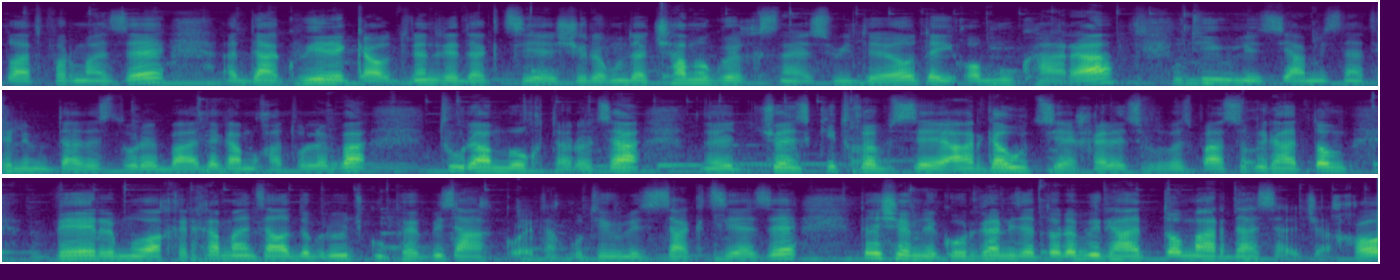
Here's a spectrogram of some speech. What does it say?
პლატფორმაზე და გვირეკავდნენ რედაქციაში რომ უნდა ჩამოგვეხსნა ეს ვიდეო და იყო მუქარა 5 ივლისი ამის ნათელი დადასტურებაა და გამოხატულება თუ რა მოხდა როცა ჩვენს კითხვებზე არ გაუწია ხელისუფლებას პასუხი რატომ ვერ მოახერხა მან ძალადობრივი ჯგუფების აღკვეთა 5 ივლისის აქციაზე და შემდეგ ორგანიზატორები რატომ არ დასაჯა ხო?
